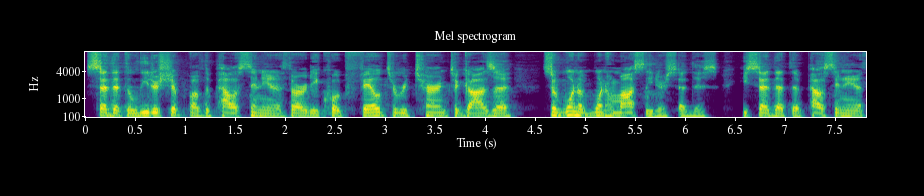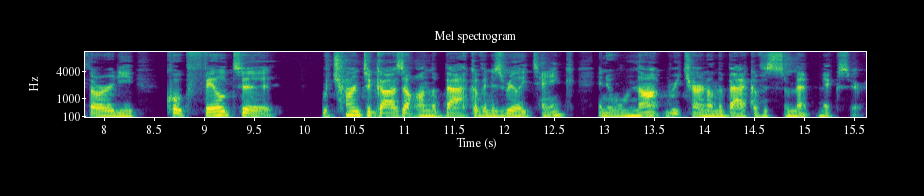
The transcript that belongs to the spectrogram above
said that the leadership of the Palestinian Authority, quote, failed to return to Gaza. So one of one Hamas leader said this. He said that the Palestinian Authority, quote, failed to return to Gaza on the back of an Israeli tank, and it will not return on the back of a cement mixer.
